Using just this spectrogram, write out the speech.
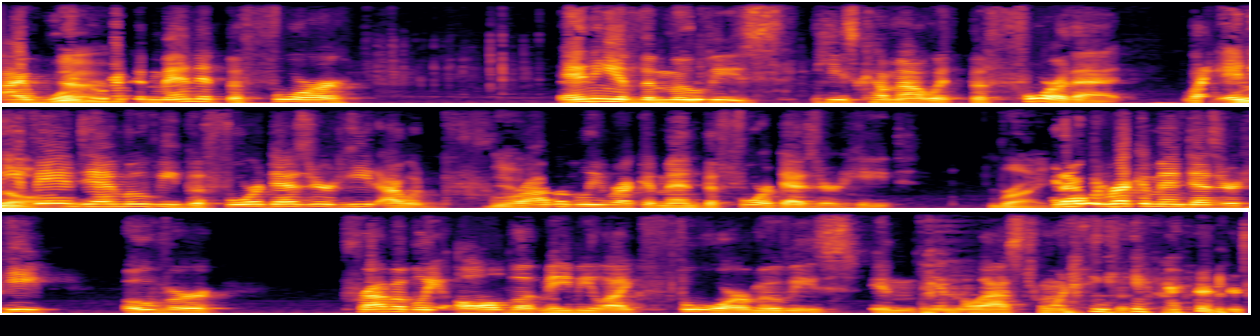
I wouldn't Yeah. recommend it before any of the movies he's come out with before that. Like any No. Van Damme movie before Desert Heat, I would Yeah. probably recommend before Desert Heat. Right. But I would recommend Desert Heat over probably all but maybe like four movies in in the last 20 years.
